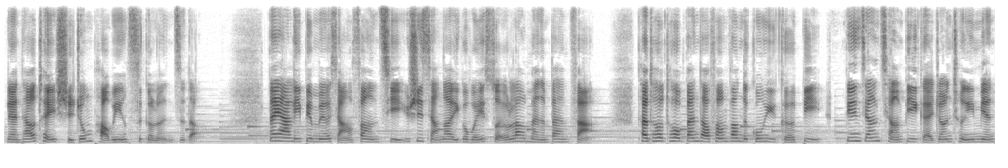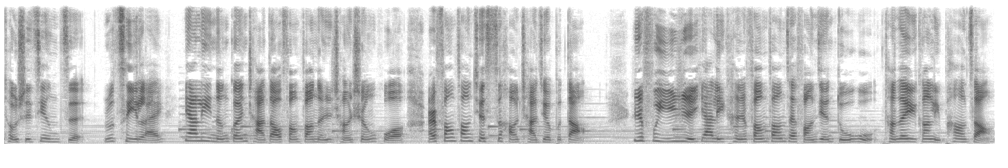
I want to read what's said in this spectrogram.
两条腿始终跑不赢四个轮子的。那亚丽并没有想要放弃，于是想到一个猥琐又浪漫的办法。她偷偷搬到芳芳的公寓隔壁，并将墙壁改装成一面透视镜子。如此一来，亚丽能观察到芳芳的日常生活，而芳芳却丝毫察觉不到。日复一日，亚丽看着芳芳在房间独舞，躺在浴缸里泡澡。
